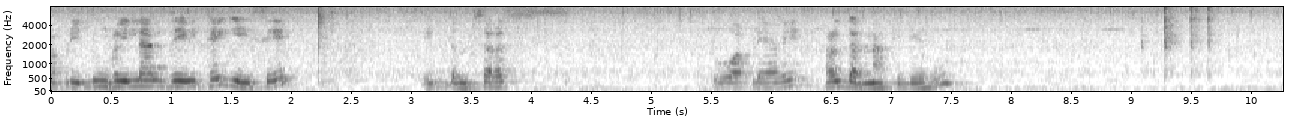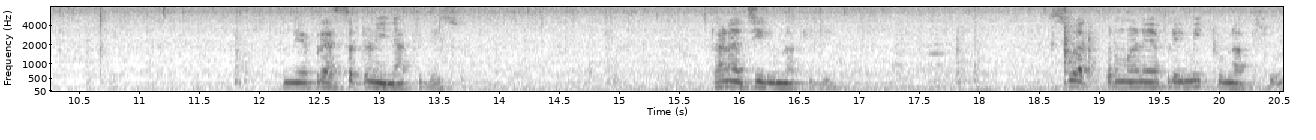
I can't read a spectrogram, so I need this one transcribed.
આપણી ડુંગળી લાલ જેવી થઈ ગઈ છે. એકદમ સરસ. તો આપણે હવે હળદર નાખી દેવું. અને આપણે આ ચટણી નાખી દઈશું. ધાણા જીરું નાખી દેવું. સ્વાદ પ્રમાણે આપણે મીઠું નાખશું.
